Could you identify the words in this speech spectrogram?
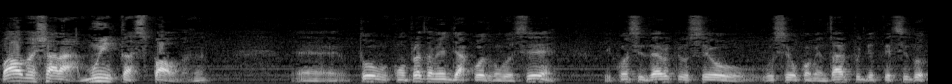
Palmas, Xará, muitas palmas, né? Estou é, completamente de acordo com você e considero que o seu, o seu comentário podia ter sido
